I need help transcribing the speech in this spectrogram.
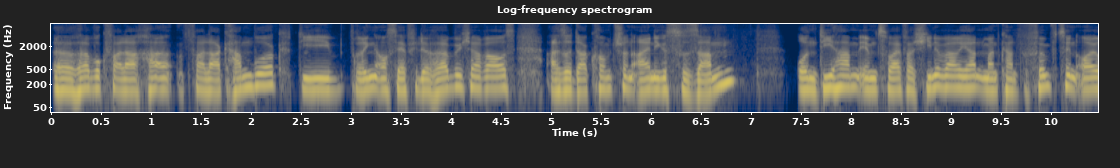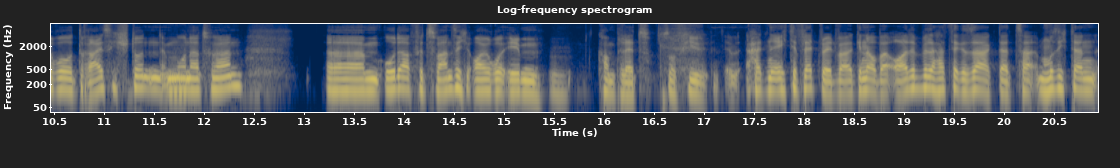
Äh, Hörbuchverlag Verlag Hamburg, die bringen auch sehr viele Hörbücher raus. Also da kommt schon einiges zusammen. Und die haben eben zwei verschiedene Varianten. Man kann für 15 Euro 30 Stunden im mhm. Monat hören ähm, oder für 20 Euro eben mhm komplett so viel. Halt eine echte Flatrate, weil genau, bei Audible hast du ja gesagt, da muss ich dann,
